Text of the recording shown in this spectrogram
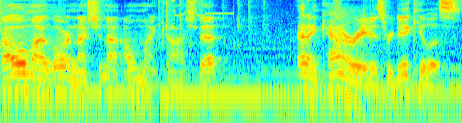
Oh my lord, and I should not. Oh my gosh, that that encounter rate is ridiculous.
